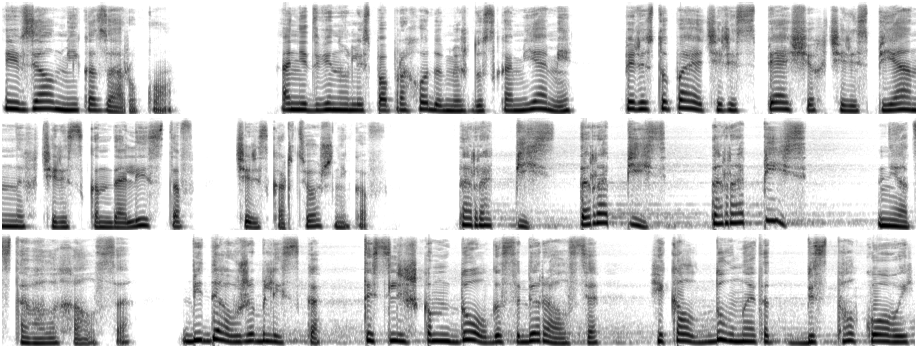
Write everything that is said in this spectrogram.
и взял Мика за руку. Они двинулись по проходу между скамьями, переступая через спящих, через пьяных, через скандалистов, через картежников. «Торопись, торопись, торопись!» — не отставала Халса. «Беда уже близко. Ты слишком долго собирался. И колдун этот бестолковый.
